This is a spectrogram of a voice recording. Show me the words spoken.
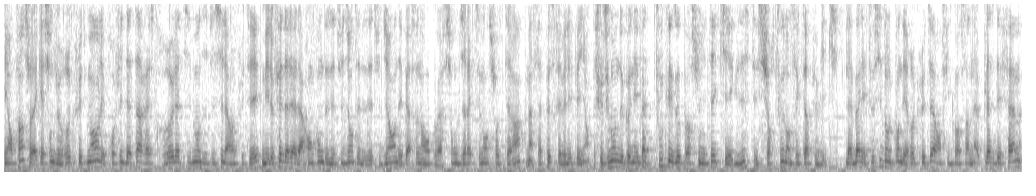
Et enfin, sur la question du recrutement, les profils data restent relativement difficiles à recruter, mais le fait d'aller à la rencontre des étudiantes et des étudiants, des personnes en reconversion directement sur le terrain, ben ça peut se révéler payant. Parce que tout le monde ne connaît pas toutes les opportunités qui existent et surtout dans le secteur public. La balle est aussi dans le camp des recruteurs en ce qui concerne la place des femmes.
